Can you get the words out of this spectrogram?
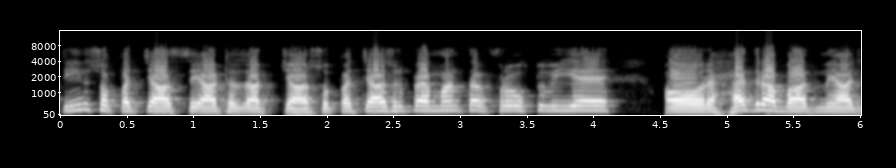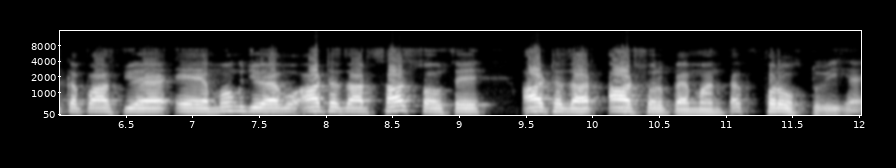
तीन सौ पचास से आठ हज़ार चार सौ पचास रुपये मन तक फरोख्त हुई है और हैदराबाद में आज कपास जो है मूंग जो है वो आठ हज़ार सात सौ से आठ हज़ार आठ सौ रुपये मन तक फरोख्त हुई है।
